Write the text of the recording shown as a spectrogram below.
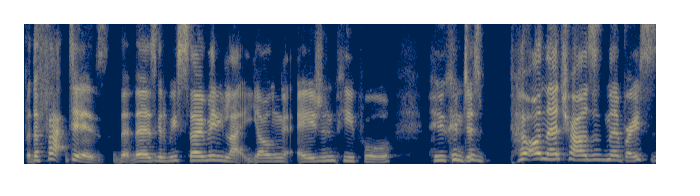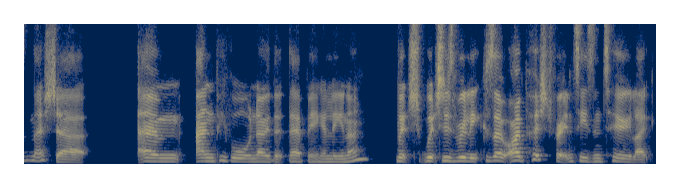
But the fact is that there's going to be so many like young Asian people who can just put on their trousers and their braces and their shirt. Um, and people will know that they're being Alina, which which is really because I, I pushed for it in season two. Like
